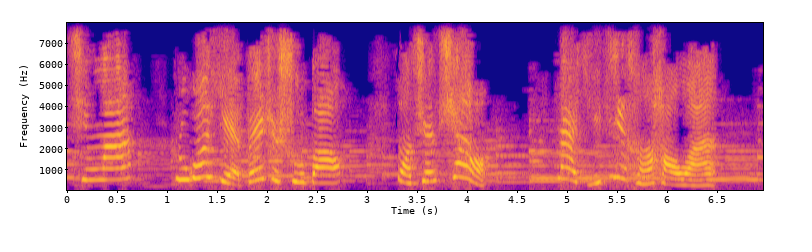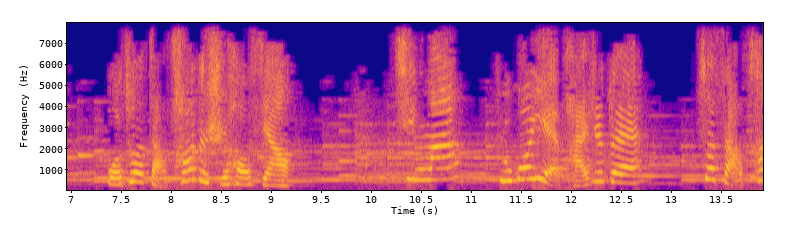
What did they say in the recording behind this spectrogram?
青蛙如果也背着书包往前跳，那一定很好玩。我做早操的时候想，青蛙如果也排着队做早操，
